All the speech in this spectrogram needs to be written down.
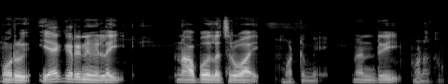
ஒரு ஏக்கரின் விலை நாற்பது லட்ச ரூபாய் மட்டுமே. நன்றி வணக்கம்.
